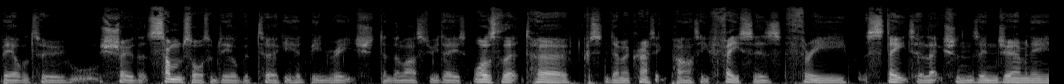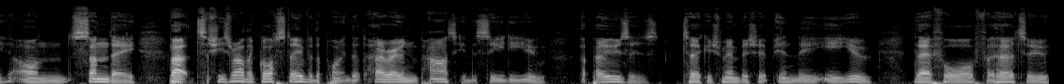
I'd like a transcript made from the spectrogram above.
be able to show that some sort of deal with Turkey had been reached in the last few days was that her Christian Democratic Party faces three state elections in Germany on Sunday. But she's rather glossed over the point that her own party, the CDU, opposes Turkish membership in the EU. Therefore, for her to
